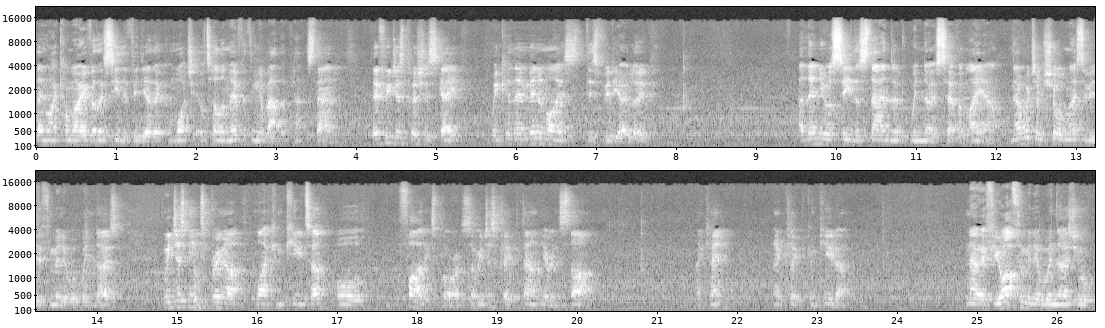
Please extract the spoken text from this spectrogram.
They might come over, they see the video, they can watch it, it'll tell them everything about the stand. But if we just push escape, we can then minimize this video loop. And then you will see the standard Windows 7 layout. Now, which I'm sure most of you are familiar with Windows. We just need to bring up my computer or File Explorer. So we just click down here in Start, okay, and click Computer. Now, if you are familiar with Windows, you'll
